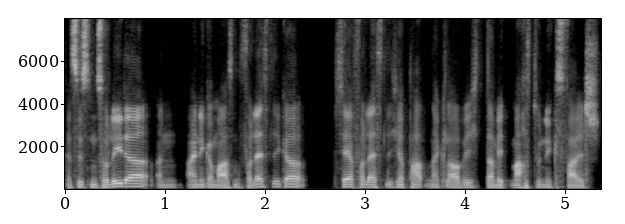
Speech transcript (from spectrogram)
Es ist ein solider, ein einigermaßen verlässlicher, sehr verlässlicher Partner, glaube ich. Damit machst du nichts falsch.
